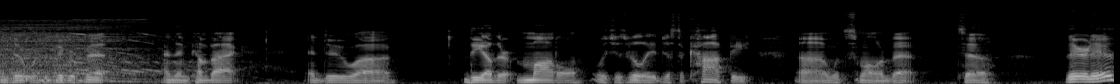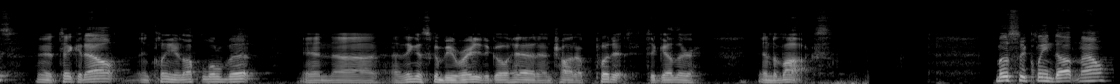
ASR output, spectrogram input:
and do it with a bigger bit, and then come back and do uh, the other model, which is really just a copy uh, with a smaller bit. So there it is. I'm going to take it out and clean it up a little bit. And uh, I think it's going to be ready to go ahead and try to put it together in the box. Mostly cleaned up now.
